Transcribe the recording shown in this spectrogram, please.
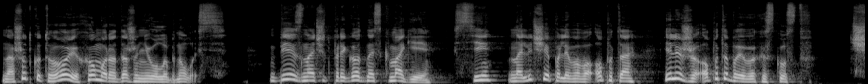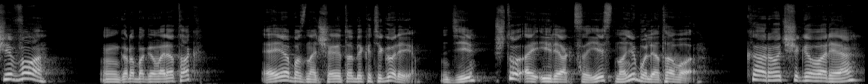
На шутку Туо и Хомура даже не улыбнулась. «Би значит пригодность к магии. Си – наличие полевого опыта или же опыта боевых искусств». «Чего?» «Грубо говоря, так?» «Эй» обозначает обе категории. «Ди» – что АИ реакция есть, но не более того. «Короче говоря,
